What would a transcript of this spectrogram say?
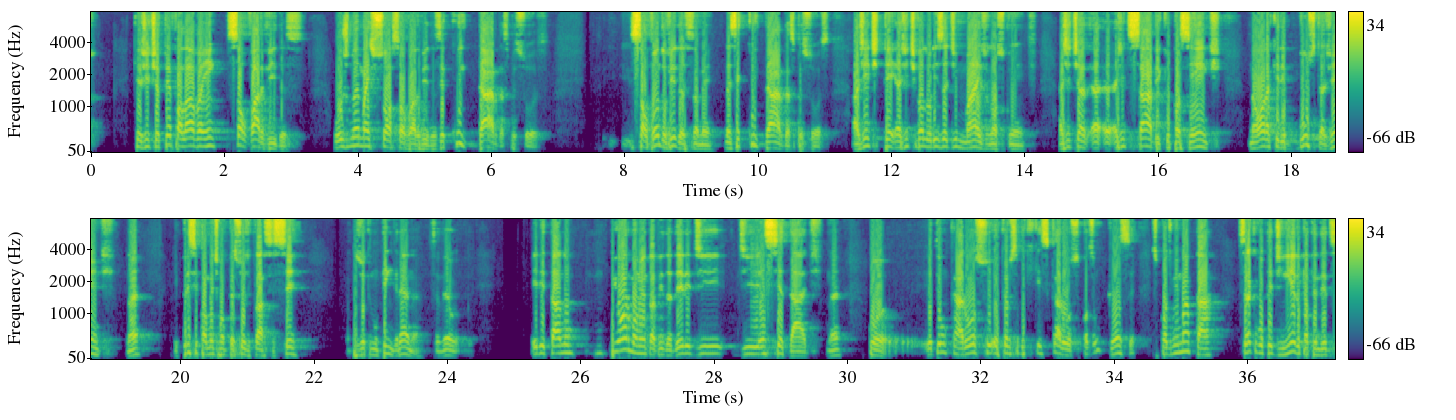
que a gente até falava em salvar vidas. Hoje não é mais só salvar vidas, é cuidar das pessoas. Salvando vidas também, mas é cuidar das pessoas. A gente, tem, a gente valoriza demais o nosso cliente. A gente, a, a, a gente sabe que o paciente na hora que ele busca a gente, né? E principalmente uma pessoa de classe C, uma pessoa que não tem grana, entendeu? Ele está no pior momento da vida dele de, de ansiedade, né? Pô, eu tenho um caroço, eu quero saber o que é esse caroço. Pode ser um câncer, isso pode me matar. Será que eu vou ter dinheiro para atender,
